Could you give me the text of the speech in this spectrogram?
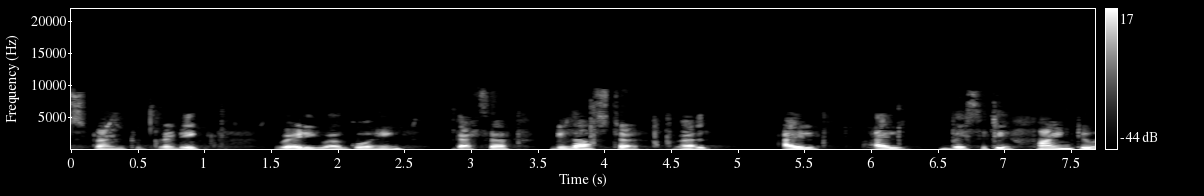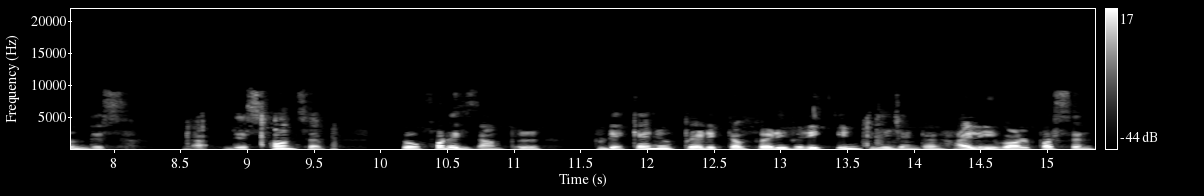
is trying to predict where you are going, that's a disaster. Well, I'll I'll basically fine tune this uh, this concept. So, for example, today, can you predict a very very intelligent and highly evolved person?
